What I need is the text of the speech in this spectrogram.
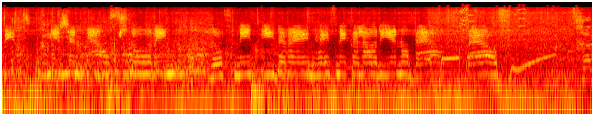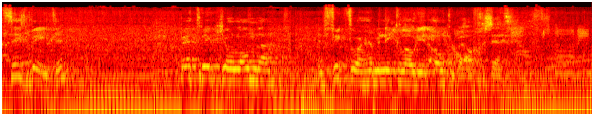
Dit is een elfstoring. Nog niet iedereen heeft Nickelodeon op elf. elf. Het gaat steeds beter. Patrick, Jolanda en Victor hebben Nickelodeon ook op elf gezet. Elfstoring.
